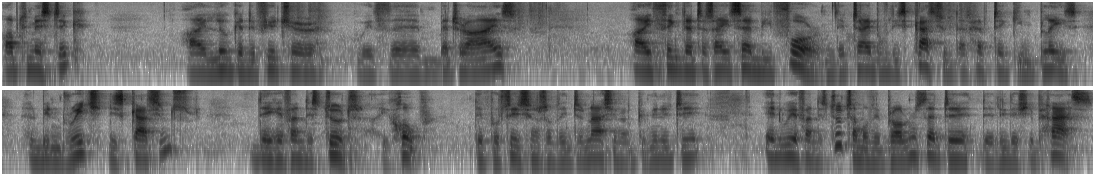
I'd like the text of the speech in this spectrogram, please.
optimistic. I look at the future with uh, better eyes. I think that, as I said before, the type of discussion that have taken place have been rich discussions. They have understood, I hope, the positions of the international community, and we have understood some of the problems that uh, the leadership has.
